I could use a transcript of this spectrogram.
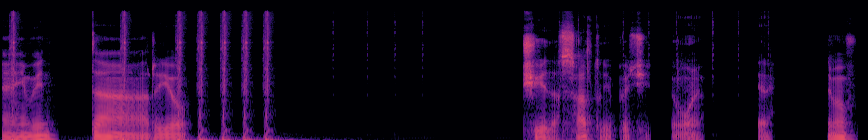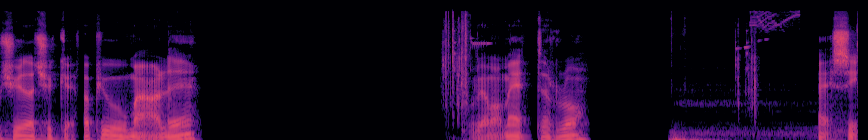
Eh, inventario. Fucile d'assalto di precisione. Sembra un fucile da cecche. Fa più male. Proviamo a metterlo. Eh sì.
